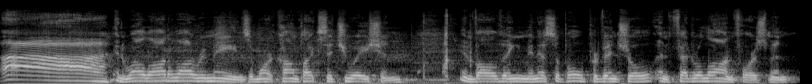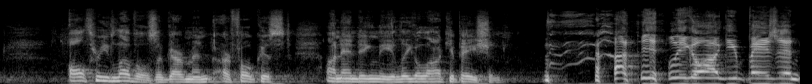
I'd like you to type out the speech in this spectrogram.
Ah! And while Ottawa remains a more complex situation involving municipal, provincial, and federal law enforcement, all three levels of government are focused on ending the illegal occupation. the illegal occupation.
